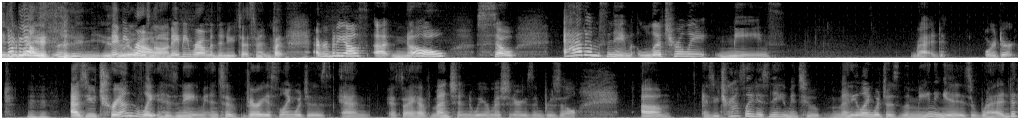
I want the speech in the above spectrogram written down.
anybody else. maybe was Rome, not. maybe Rome in the New Testament, but everybody else, uh, no. So Adam's name literally means red or dirt. Mhm. As you translate his name into various languages, and as I have mentioned, we are missionaries in Brazil. Um, as you translate his name into many languages, the meaning is red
